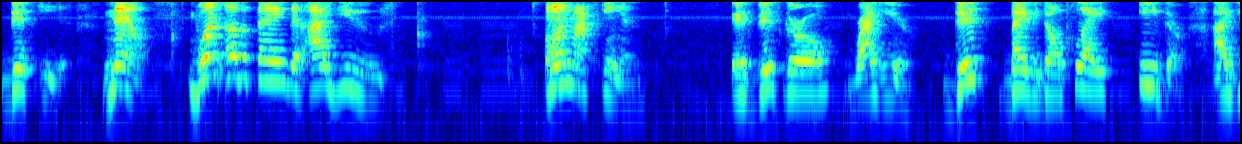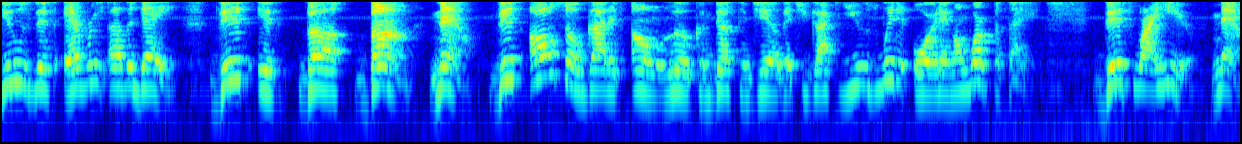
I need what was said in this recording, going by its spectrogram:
this is. Now, one other thing that I use on my skin is this girl right here. This baby don't play either. I use this every other day. This is the bomb. Now, this also got its own little conducting gel that you got to use with it or it ain't to work the same. This right here. Now,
